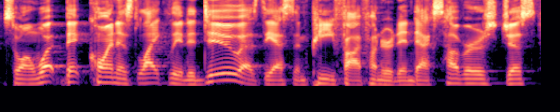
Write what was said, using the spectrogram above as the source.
So on what Bitcoin is likely to do as the S&P 500 index hovers just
